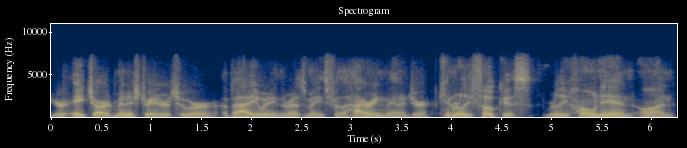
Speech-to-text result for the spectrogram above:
your HR administrators who are evaluating the resumes for the hiring manager can really focus, really hone in on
